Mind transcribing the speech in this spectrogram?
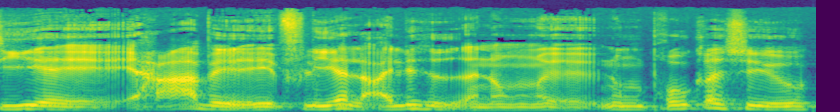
De øh, har ved flere lejligheder nogle, øh, nogle progressive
